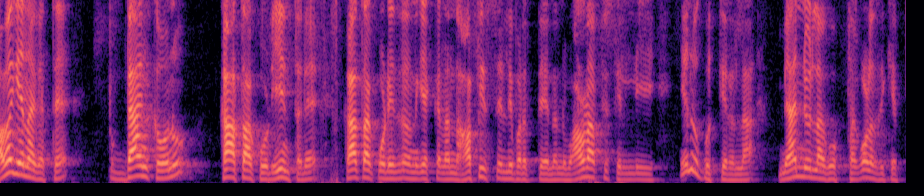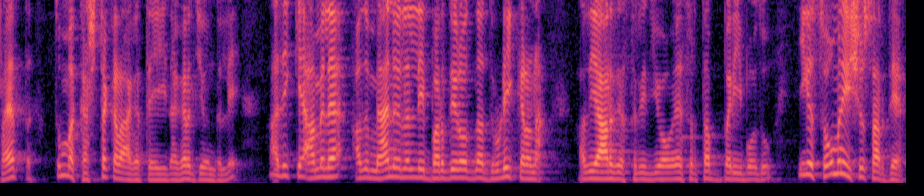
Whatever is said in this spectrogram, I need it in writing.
ಅವಾಗ ಏನಾಗುತ್ತೆ? ಬ್ಯಾಂಕ್ ಅವನು ಖಾತಾ ಕೊಡಿ ಅಂತಾನೆ. ಖಾತಾ ಕೊಡಿ ಅಂದರೆ ನನಗೆ ನನ್ನ ಆಫೀಸ್ ಎಲ್ಲಿ ಬರುತ್ತೆ, ನನ್ನ ವಾರ್ಡ್ ಆಫೀಸಲ್ಲಿ ಏನೂ ಗೊತ್ತಿರಲ್ಲ. ಮ್ಯಾನ್ಯುಲ್ ಆಗಿ ಹೋಗಿ ತಗೊಳ್ಳೋದಕ್ಕೆ ಪ್ರಯತ್ನ, ತುಂಬ ಕಷ್ಟಕರ ಆಗುತ್ತೆ ಈ ನಗರ ಜೀವನದಲ್ಲಿ. ಅದಕ್ಕೆ ಆಮೇಲೆ ಅದು ಮ್ಯಾನ್ಯುಲಲ್ಲಿ ಬರೆದಿರೋದನ್ನ ದೃಢೀಕರಣ, ಅದು ಯಾರ್ದು ಹೆಸರು ಇದೆಯೋ ಅವನ ಹೆಸರು ತಪ್ಪು ಬರೀಬೋದು. ಈಗ so many issues are there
